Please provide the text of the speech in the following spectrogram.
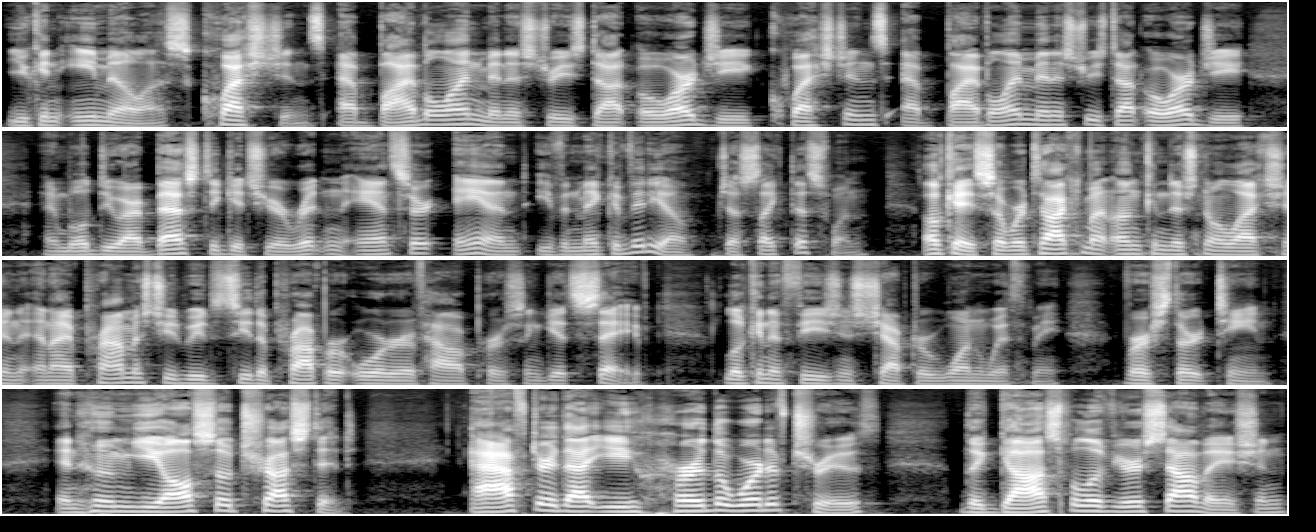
You can email us questions at BibleLineMinistries.org, questions at BibleLineMinistries.org, and we'll do our best to get you a written answer and even make a video just like this one. Okay, so we're talking about unconditional election, and I promised you we'd see the proper order of how a person gets saved. Look in Ephesians chapter 1 with me, verse 13. In whom ye also trusted, after that ye heard the word of truth, the gospel of your salvation,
